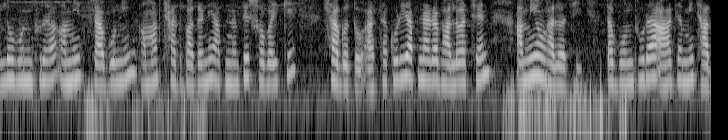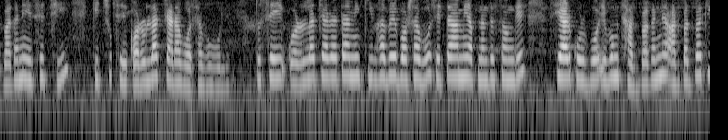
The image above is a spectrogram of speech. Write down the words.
হ্যালো বন্ধুরা, আমি শ্রাবণী। আমার ছাদ বাগানে আপনাদের সবাইকে স্বাগত। আশা করি আপনারা ভালো আছেন, আমিও ভালো আছি। তা বন্ধুরা, আজ আমি ছাদ বাগানে এসেছি। কিছু সে করলার চারা বসাবো বলে। তো সেই করলার চারাটা আমি কীভাবে বসাবো সেটা আমি আপনাদের সঙ্গে শেয়ার করব এবং ছাদ বাগানের আর বাদ বাকি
